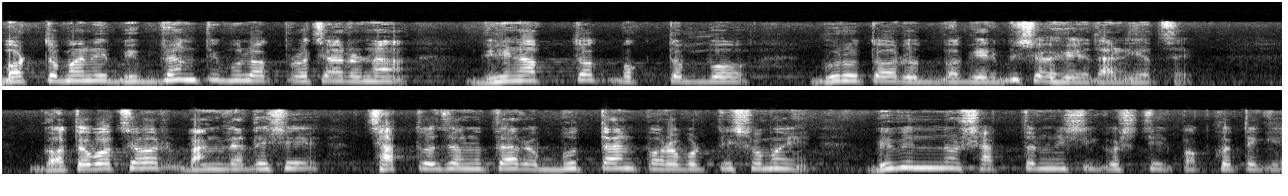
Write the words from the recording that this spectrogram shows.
বর্তমানে বিভ্রান্তিমূলক প্রচারণা, ঘৃণাত্মক বক্তব্য গুরুতর উদ্বেগের বিষয় হয়ে দাঁড়িয়েছে। গত বছর বাংলাদেশে ছাত্র জনতার অভ্যুত্থান পরবর্তী সময়ে বিভিন্ন স্বার্থান্বেষী গোষ্ঠীর পক্ষ থেকে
